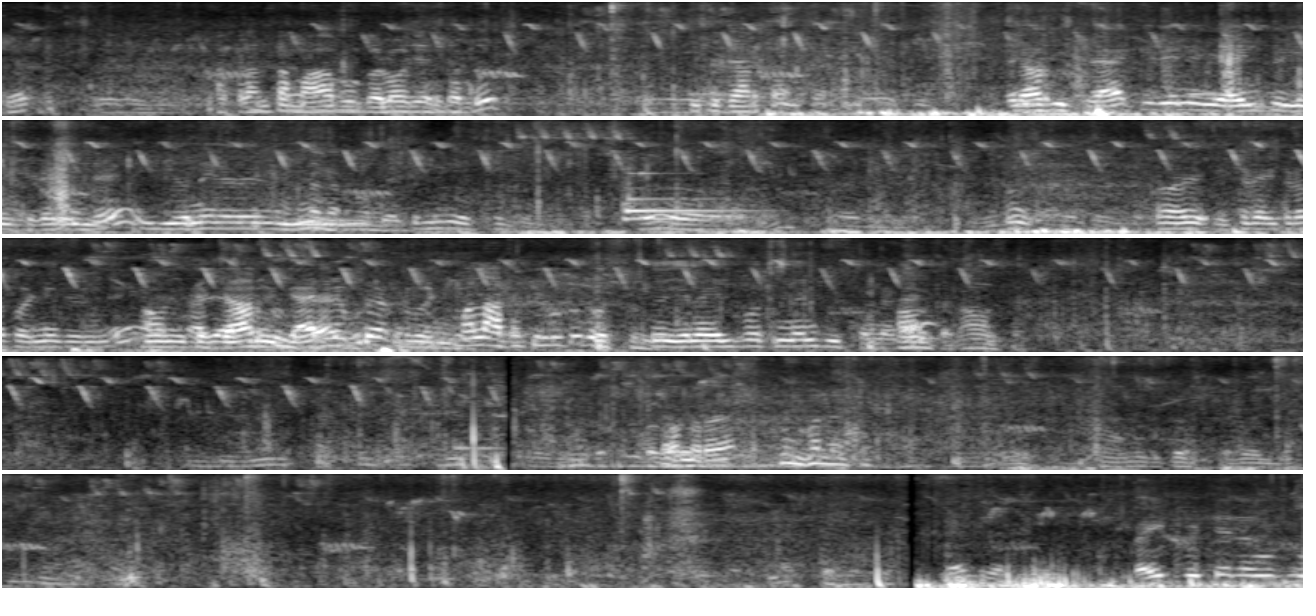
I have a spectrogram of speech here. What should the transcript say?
చేశారు. అక్కడంతా మాకు గొడవ చేశారు ఇక్కడ జాగ్రత్త సార్. ట్రాక్ ఇది ఇక్కడ ఉంటే ఇది ఉన్నాయి కదా? ఇక్కడ ఇక్కడ ఉంది. అవును, ఇక్కడ సార్. జారినప్పుడు అక్కడ పడింది. మళ్ళీ అక్కడ తిరుగుతుంది వస్తుంది. ఇలా వెళ్ళిపోతుందని తీసుకున్నాను అవును సార్ అవును సార్. బాగున్నారా? బయట పెట్టారనుకున్నారు ఎక్కడ పెట్టారనుకున్నారు ఇక్కడే కట్టి ఇక్కడే కూడా ఉంటుంది సార్ తీసేసి అది జరుగుతుంది ఇదిగో. ఇట్రామా. అది చూడండి ఆ మార్చి చూడండి దాంట్లో మార్చి చూడండి నాకు ఇది అనేది. మంచి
